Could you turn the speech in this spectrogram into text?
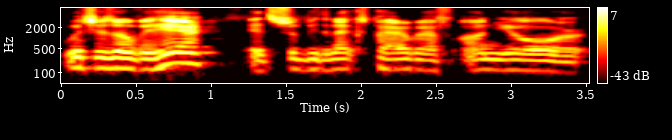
which is over here, it should be the next paragraph on your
